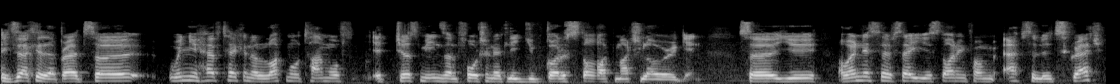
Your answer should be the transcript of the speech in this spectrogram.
Exactly that, Brad. So when you have taken a lot more time off, it just means unfortunately you've got to start much lower again. So you, I won't necessarily say you're starting from absolute scratch,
